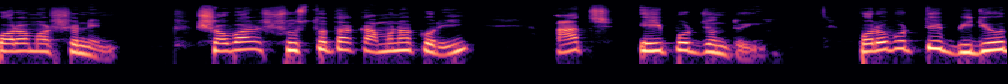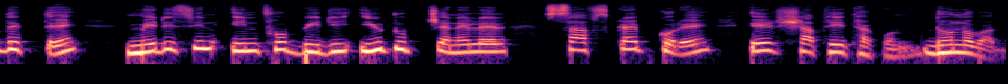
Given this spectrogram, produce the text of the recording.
পরামর্শ নিন। সবার সুস্থতা কামনা করি। আজ এই পর্যন্তই। পরবর্তী ভিডিও দেখতে মেডিসিন ইনফো বিডি ইউটিউব চ্যানেলের সাবস্ক্রাইব করে এর সাথেই থাকুন। ধন্যবাদ।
